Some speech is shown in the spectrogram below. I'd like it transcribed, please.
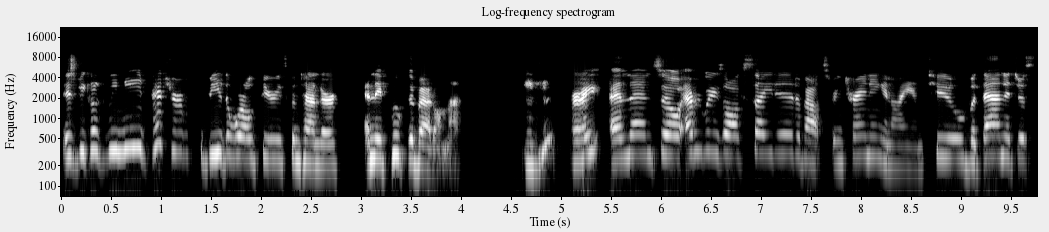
Is because we need pitchers to be the World Series contender and they poop the bed on that. Mhm. Right? And then so everybody's all excited about spring training and I am too, but then it just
